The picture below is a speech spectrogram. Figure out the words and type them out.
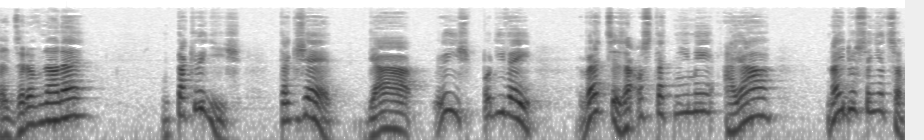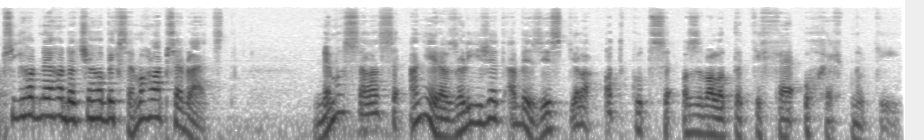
Teď zrovna ne? Tak vidíš, takže já, víš, podívej, vrať se za ostatními a já najdu se něco příhodného, do čeho bych se mohla převléct. Nemusela se ani rozhlížet, aby zjistila, odkud se ozvalo to tiché uchechtnutí.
